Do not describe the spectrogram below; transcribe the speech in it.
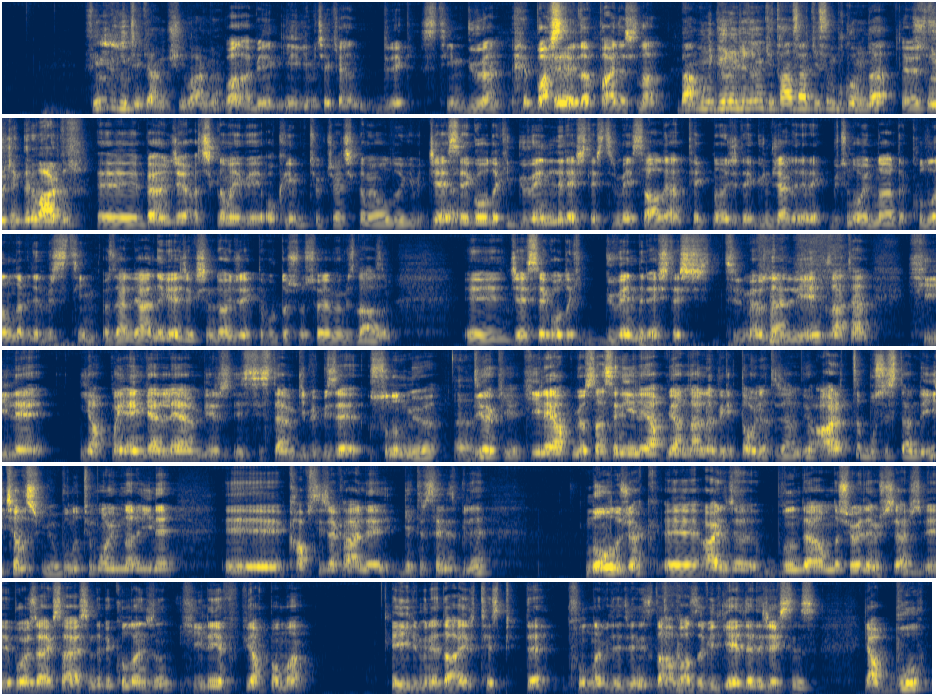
Senin ilgini çeken bir şey var mı? Valla benim ilgimi çeken direkt Steam güven başlığıyla paylaşılan. Ben bunu görünce dedim ki Tansel kesin bu konuda Evet. söyleyecekleri vardır. Ee, ben önce açıklamayı bir okuyayım. Türkçe açıklamayı olduğu gibi. CSGO'daki güvenilir eşleştirmeyi sağlayan teknoloji de güncellenerek bütün oyunlarda kullanılabilir bir Steam özelliği haline gelecek. Şimdi öncelikle burada şunu söylememiz lazım. Ee, CSGO'daki güvenilir eşleştirme özelliği zaten hile yapmayı engelleyen bir sistem gibi bize sunulmuyor. Evet. Diyor ki hile yapmıyorsan seni hile yapmayanlarla birlikte oynatacağım diyor. Artı bu sistemde iyi çalışmıyor. Bunu tüm oyunlara yine e, kapsayacak hale getirseniz bile ne olacak? E, ayrıca bunun devamında şöyle demişler. E, bu özellik sayesinde bir kullanıcının hile yapıp yapmama eğilimine dair tespitte bulunabileceğiniz daha fazla bilgi elde edeceksiniz. Ya bu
